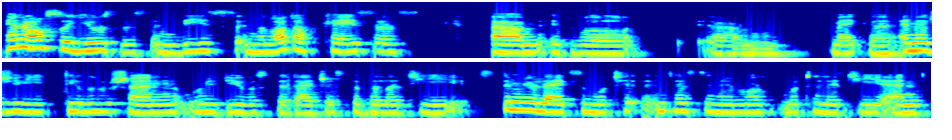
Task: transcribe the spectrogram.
can also use this in these in a lot of cases. Um, it will um, make an energy dilution, reduce the digestibility, stimulates the intestinal motility, and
